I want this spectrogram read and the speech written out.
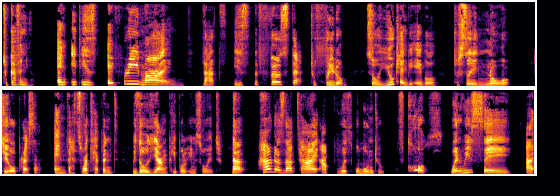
to govern you. And it is a free mind that is the first step to freedom. So you can be able to say no to your oppressor. And that's what happened with those young people in Soweto. Now, how does that tie up with Ubuntu? Of course, when we say, I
